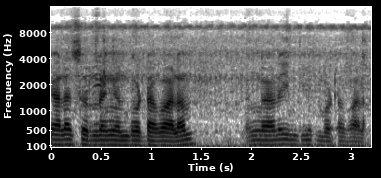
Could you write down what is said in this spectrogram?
இங்கால சுருளங்கன் போட்ட பாலம் அங்கால இந்தியன் போட்ட பாலம்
